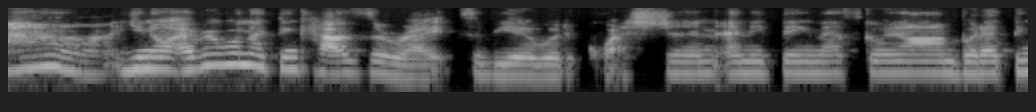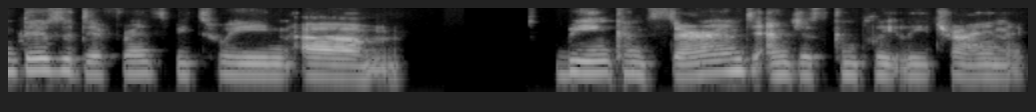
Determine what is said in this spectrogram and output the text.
ah, you know, everyone I think has the right to be able to question anything that's going on, but I think there's a difference between um, being concerned and just completely trying to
